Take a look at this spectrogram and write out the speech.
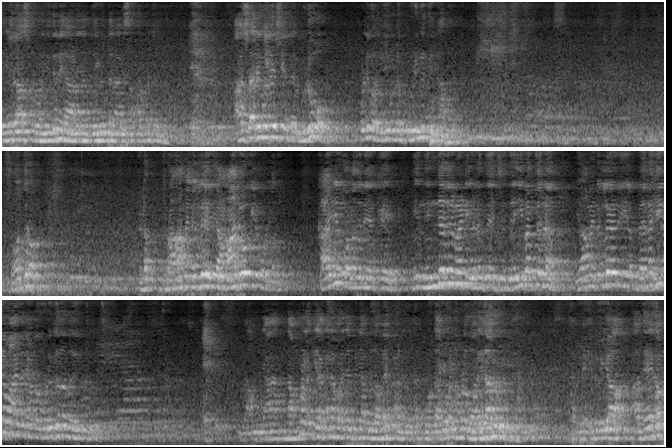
ദേവദാസൻ പറഞ്ഞു ഇതിനെയാണ് ഞാൻ ദൈവത്തിനായി സമർപ്പിച്ചത്. ആശാരി ഉപദേശിയല്ല വിടുവോ? പുള്ളി പറഞ്ഞു കൊണ്ട് പുഴുങ്ങി തിന്നാമോ സ്വോത്രം എടാ പ്രാമിനല്ലേ ആരോഗ്യമുള്ളത്? കഴിവുള്ളതിനെയൊക്കെ നീ നിന്റെതിന് വേണ്ടി എടുത്തേച്ച് ദൈവത്തിന് യാമിനല്ലേ ബലഹീനമായതിനാണ് കൊടുക്കുന്നത് ഞാൻ നമ്മളൊക്കെ അങ്ങനെ പറഞ്ഞ പിന്നെ അവർ സഭയെ കാണില്ല അതുകൊണ്ട് നമ്മൾ പറയാറുമില്ല. അദ്ദേഹം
